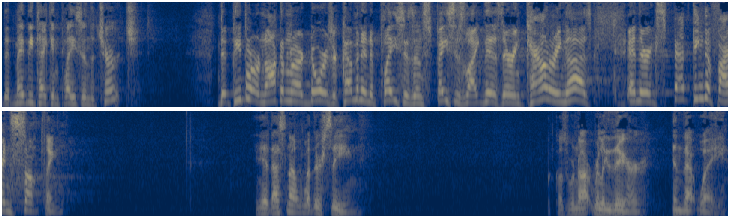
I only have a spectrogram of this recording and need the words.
that may be taking place in the church. That people are knocking on our doors, are coming into places and spaces like this. They're encountering us and they're expecting to find something. And yet, that's not what they're seeing because we're not really there in that way.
